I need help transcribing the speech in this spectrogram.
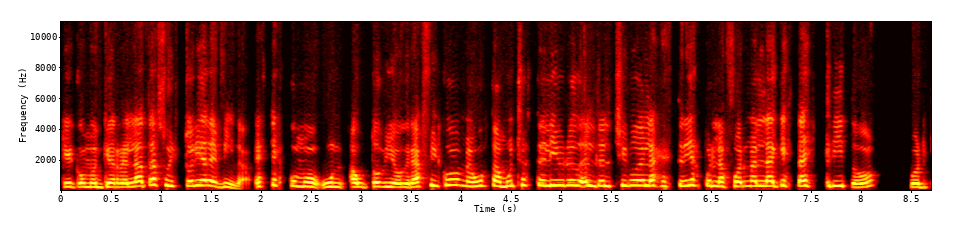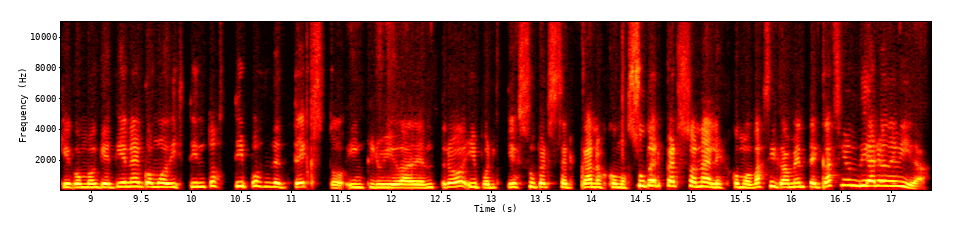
que como que relata su historia de vida. Este es como un autobiográfico. Me gusta mucho este libro del, del chico de las estrellas por la forma en la que está escrito, porque como que tiene como distintos tipos de texto incluido adentro y porque es súper cercano, como súper personal, es como básicamente casi un diario de vida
